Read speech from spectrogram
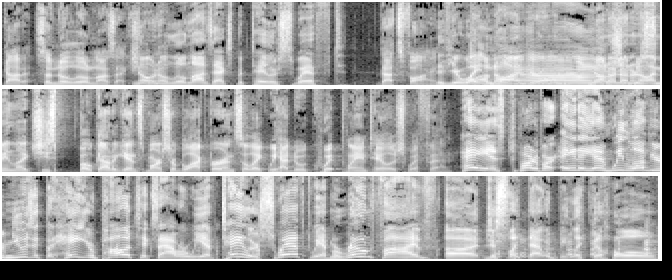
got it. So no Lil Nas X. no, you're no. Lil Nas X, but Taylor Swift. That's fine. If you're white and blonde, you're on. No, no, no, no, no. was- I mean, like- she spoke out against Marsha Blackburn, so like we had to quit playing Taylor Swift then. Hey, as part of our 8 a.m., we love your music but hate your politics hour. We have Taylor Swift, we have Maroon 5. Uh, just like that would be like the whole.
